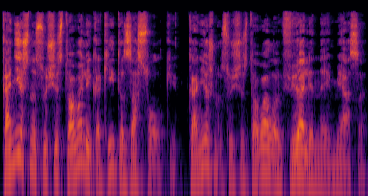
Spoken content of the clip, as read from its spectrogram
конечно, существовали какие-то засолки, конечно, существовало вяленое мясо,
